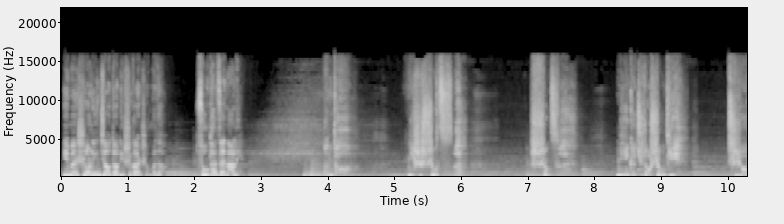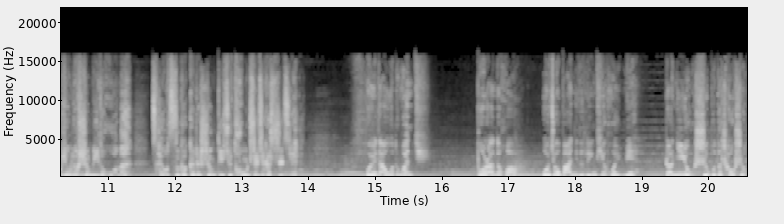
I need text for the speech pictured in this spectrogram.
你们圣灵教到底是干什么的？总坛在哪里？难道你是圣子？圣子，你应该去找圣地。只有拥有胜利的我们，才有资格跟着圣地去统治这个世界。回答我的问题，不然的话，我就把你的灵体毁灭，让你永世不得超生。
